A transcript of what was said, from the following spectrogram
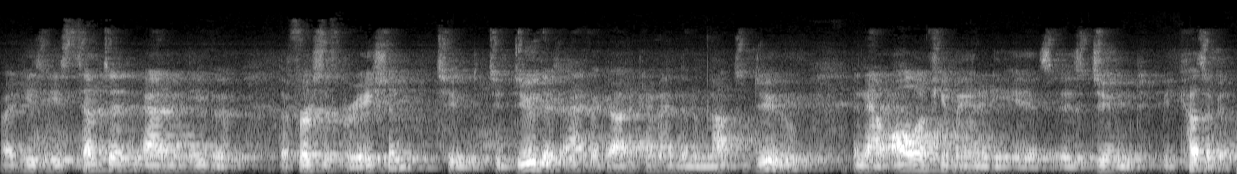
Right? He's, he's tempted Adam and Eve, the, the first of creation, to, to do this act that God had commanded them not to do, and now all of humanity is, is doomed because of it.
